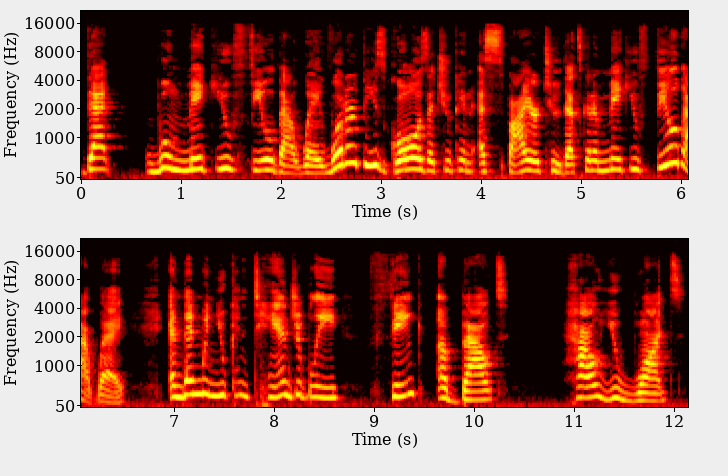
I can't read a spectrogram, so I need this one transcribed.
that will make you feel that way? What are these goals that you can aspire to that's going to make you feel that way? And then when you can tangibly think about how you want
